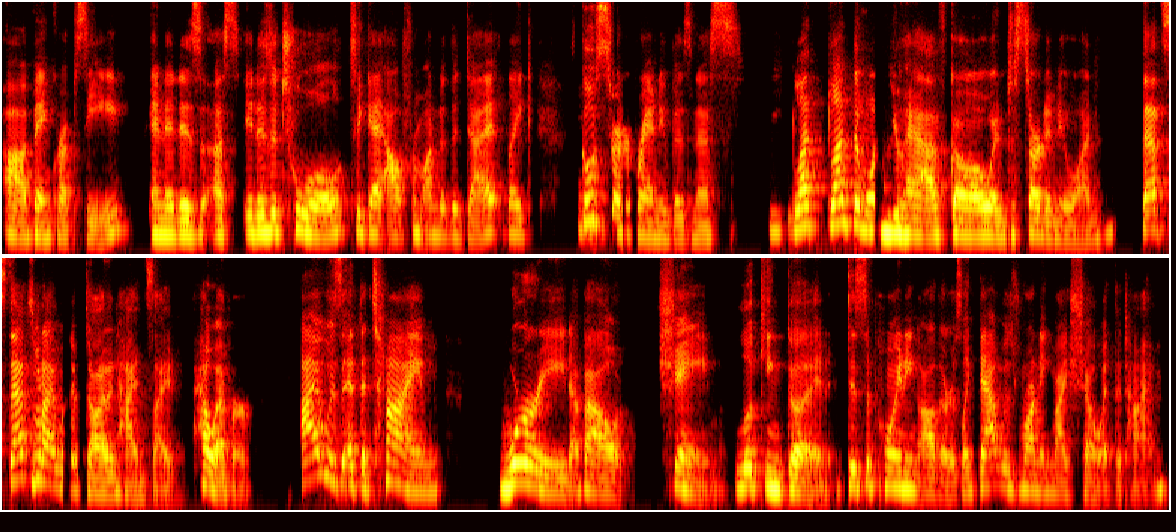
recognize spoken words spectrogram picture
uh, bankruptcy and it is a it is a tool to get out from under the debt like go mm-hmm. start a brand new business. Let let the one you have go and just start a new one. That's that's what i would have done in hindsight. However i was at the time worried about shame looking good disappointing others. Like that was running my show at the time.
